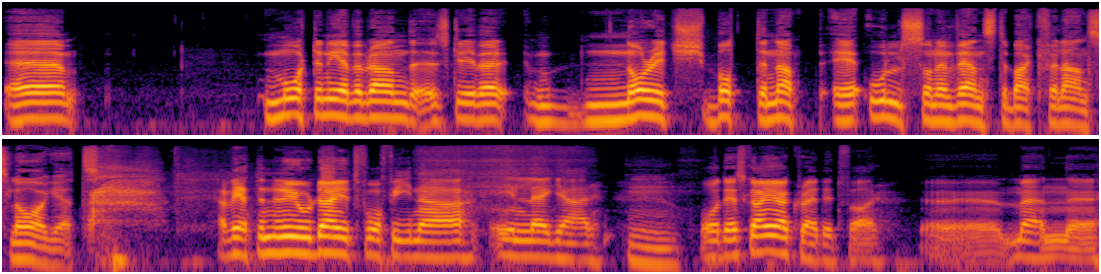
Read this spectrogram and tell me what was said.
Eh, Mårten Everbrand skriver Norwich bottennapp, är Olsson en vänsterback för landslaget? Jag vet inte, nu gjorde han ju två fina inlägg här. Mm. Och det ska han ju ha credit för. Eh, men eh,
